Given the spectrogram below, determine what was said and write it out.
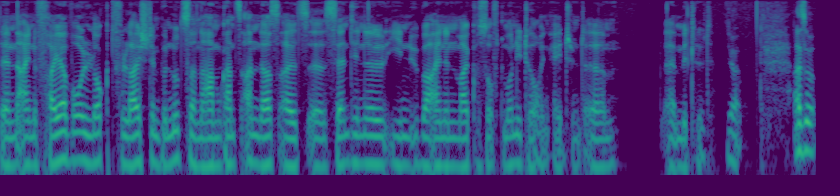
denn eine Firewall lockt vielleicht den Benutzernamen ganz anders, als äh, Sentinel ihn über einen Microsoft Monitoring Agent äh, ermittelt. Ja, also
